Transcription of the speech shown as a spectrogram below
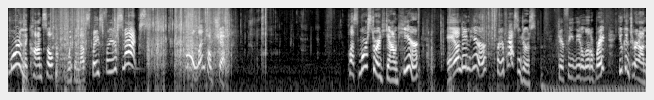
more in the console with enough space for your snacks. Oh, lentil chip. Plus more storage down here and in here for your passengers. Do your feet need a little break? You can turn on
